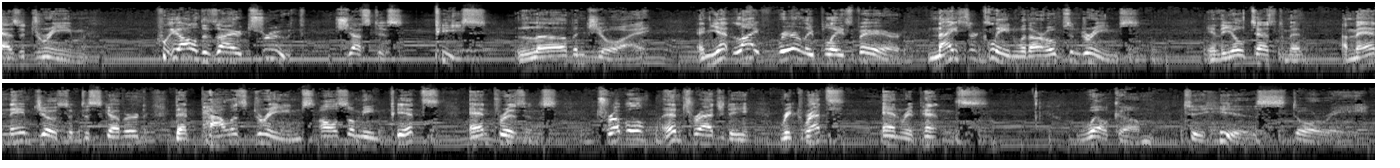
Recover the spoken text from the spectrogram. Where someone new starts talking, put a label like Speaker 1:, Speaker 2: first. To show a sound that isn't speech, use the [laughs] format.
Speaker 1: has a dream. We all desire truth, justice, peace, love, and joy. And yet life rarely plays fair, nice or clean with our hopes and dreams. In the Old Testament, a man named Joseph discovered that palace dreams also mean pits and prisons, trouble and tragedy, regrets and repentance. Welcome to his story.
